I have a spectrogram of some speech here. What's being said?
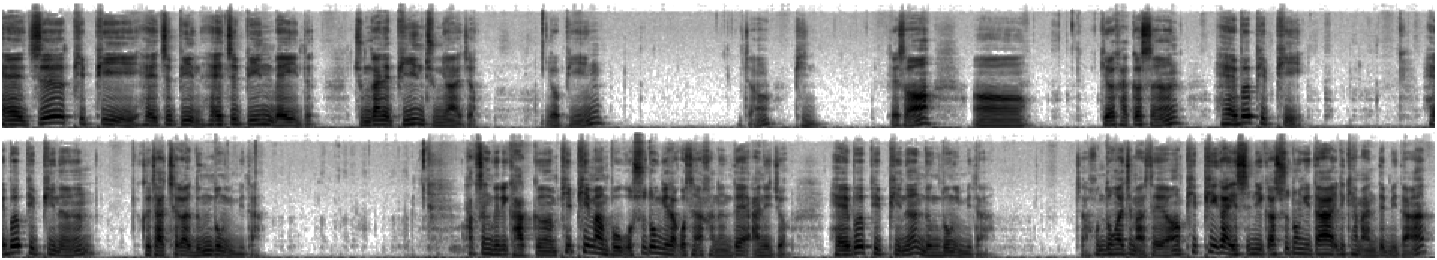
has pp, has been, has been made 중간에 been 중요하죠. 요 been, 그죠? been. 그래서 어, 기억할 것은 have pp, have pp는 그 자체가 능동입니다. 학생들이 가끔 pp만 보고 수동이라고 생각하는데 아니죠. have pp는 능동입니다. 자, 혼동하지 마세요. pp가 있으니까 수동이다 이렇게 하면 안 됩니다.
